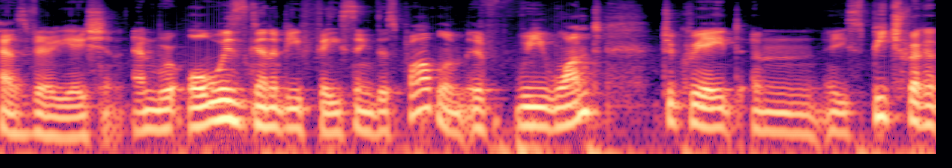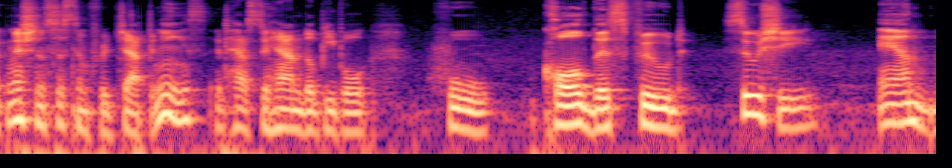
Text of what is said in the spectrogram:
has variation, and we're always going to be facing this problem. If we want to create an, a speech recognition system for Japanese, it has to handle people who call this food sushi and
